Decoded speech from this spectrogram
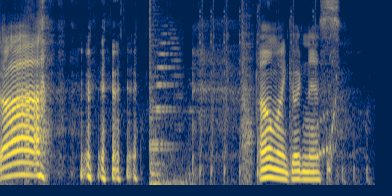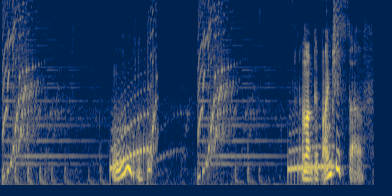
Ah! oh my goodness. Ooh. Unlocked a bunch of stuff.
